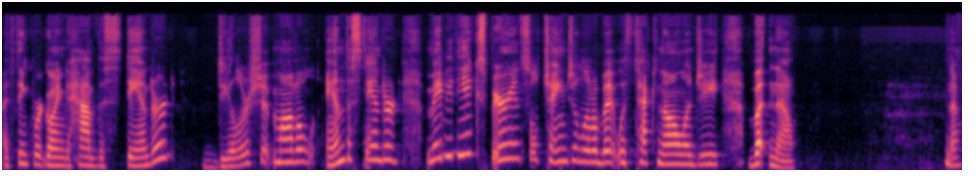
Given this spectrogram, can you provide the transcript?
I think we're going to have the standard dealership model and the standard. Maybe the experience will change a little bit with technology, but no. No.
